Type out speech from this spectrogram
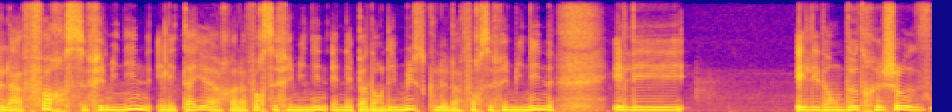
la force féminine, elle est ailleurs. La force féminine, elle n'est pas dans les muscles. La force féminine, elle est, il est dans d'autres choses.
